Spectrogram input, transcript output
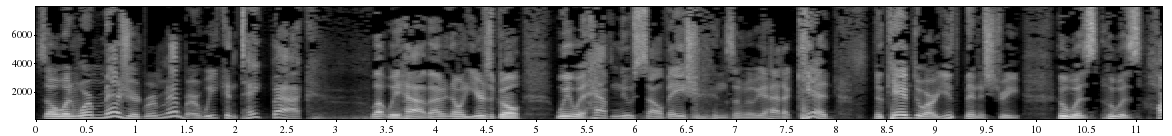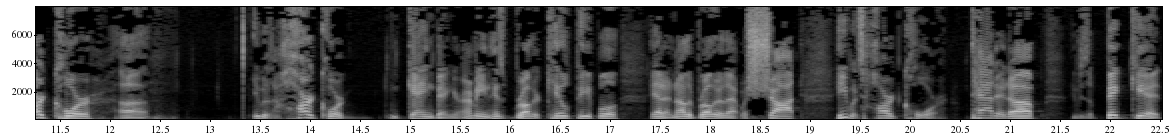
So when we're measured, remember, we can take back what we have. I know years ago, we would have new salvations, and we had a kid who came to our youth ministry who was, who was hardcore, uh, he was a hardcore gangbanger. I mean, his brother killed people. He had another brother that was shot. He was hardcore, tatted up. He was a big kid.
